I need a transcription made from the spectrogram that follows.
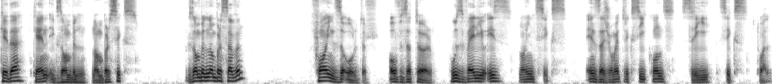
كده كان example number 6 example number 7 find the order of the term whose value is 96 in the geometric sequence 3 6 12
